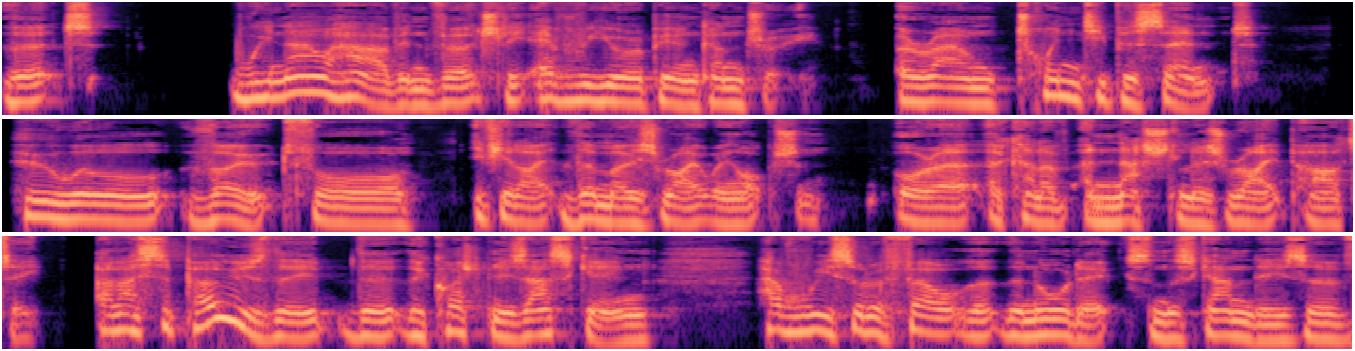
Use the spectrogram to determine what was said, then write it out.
that we now have in virtually every European country around 20% who will vote for, if you like, the most right wing option or a, a, kind of a nationalist right party. And I suppose the, the, the question is asking, have we sort of felt that the Nordics and the Scandies have,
